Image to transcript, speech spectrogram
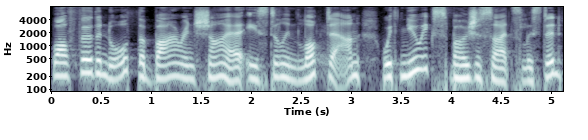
While further north, the Byron Shire is still in lockdown with new exposure sites listed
